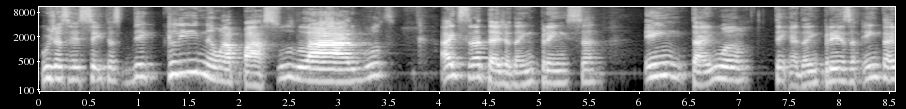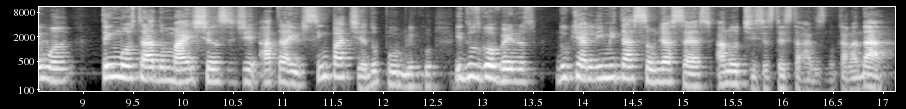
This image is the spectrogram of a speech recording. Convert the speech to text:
cujas receitas declinam a passos largos, a estratégia da imprensa em Taiwan, tem, é, da empresa em Taiwan, tem mostrado mais chances de atrair simpatia do público e dos governos do que a limitação de acesso a notícias testadas no Canadá.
